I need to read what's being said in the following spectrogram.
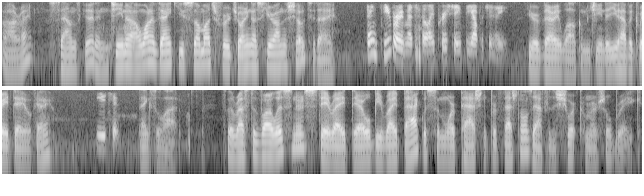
All right, sounds good. And Gina, I want to thank you so much for joining us here on the show today. Thank you very much, Phil. I appreciate the opportunity. You're very welcome, Gina. You have a great day, okay? You too. Thanks a lot. For the rest of our listeners, stay right there. We'll be right back with some more passionate professionals after the short commercial break.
